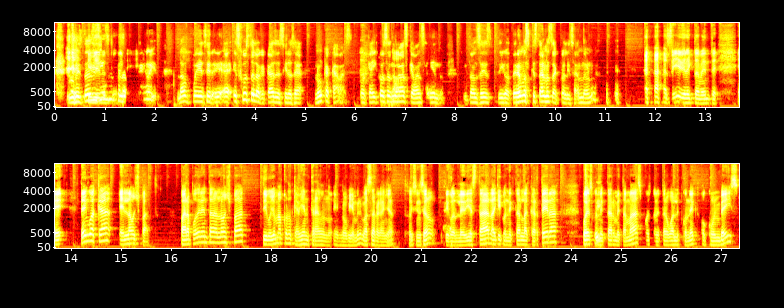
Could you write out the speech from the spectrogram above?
y me estás diciendo que lo tengo. No puede ser, eh, eh, es justo lo que acabas de decir, o sea, nunca acabas, porque hay cosas nuevas que van saliendo. Entonces, digo, tenemos que estarnos actualizando, ¿no? sí, directamente. Eh, tengo acá el Launchpad. Para poder entrar al Launchpad, digo, yo me acuerdo que había entrado en noviembre, vas a regañar, soy sincero. Digo, le di estar, hay que conectar la cartera, puedes conectar Metamask, puedes conectar Wallet Connect o Coinbase.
